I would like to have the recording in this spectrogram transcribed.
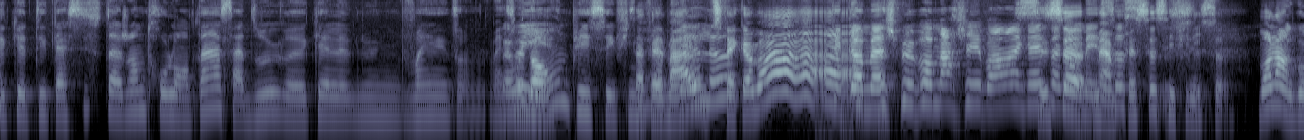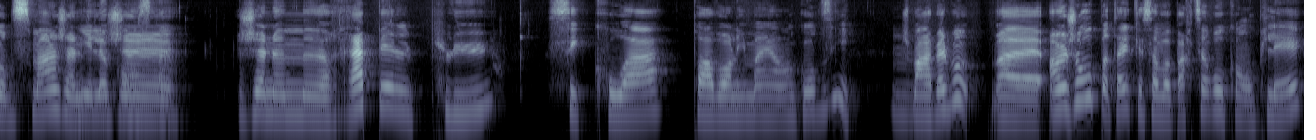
euh, que tu es assis sur ta jambe trop longtemps, ça dure euh, quel- une 20, 20 Ben oui. secondes, puis c'est fini. ça fait après, mal. là. Tu fais comme Ah! T'es comme, euh, je peux pas marcher pendant 15 C'est secondes. ça, mais après ça, c'est fini. ça. Moi, l'engourdissement, je, je, je ne me rappelle plus c'est quoi pas avoir les mains engourdies. Je Hmm. m'en rappelle pas. Euh, un jour, peut-être que ça va partir au complet.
